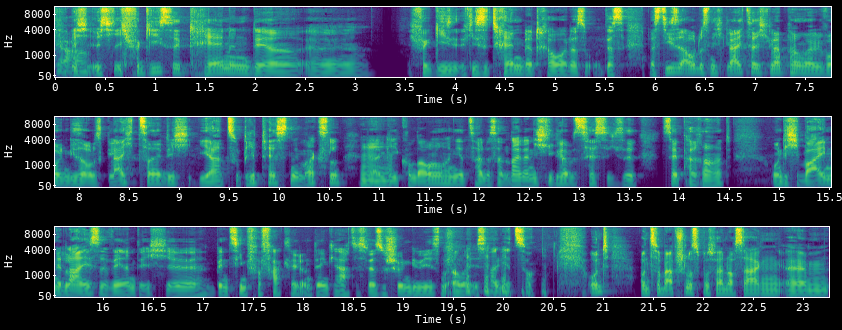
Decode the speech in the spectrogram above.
ja. ich, ich, ich vergieße Tränen der, äh, ich vergieße diese Tränen der Trauer, dass, dass, dass diese Autos nicht gleichzeitig geklappt haben, weil wir wollten diese Autos gleichzeitig ja zu dritt testen im Axel. Mhm. AMG kommt auch noch und jetzt hat es halt leider nicht geklappt. Jetzt teste ich sie separat. Und ich weine leise, während ich äh, Benzin verfackel und denke, ach, das wäre so schön gewesen, aber ist halt jetzt so. und, und zum Abschluss muss man noch sagen, ähm,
